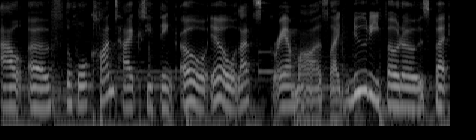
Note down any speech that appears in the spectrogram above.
out of the whole context, you think, "Oh, ew, that's grandma's like nudie photos." But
